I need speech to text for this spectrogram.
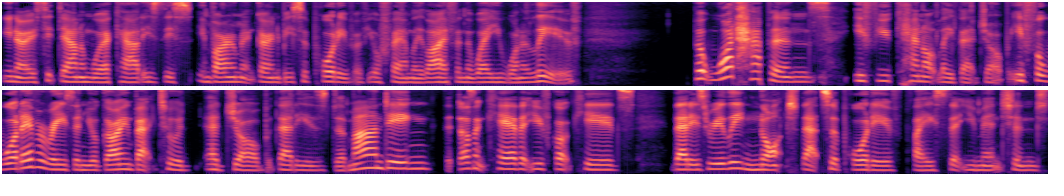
you know, sit down and work out is this environment going to be supportive of your family life and the way you want to live? But what happens if you cannot leave that job? If for whatever reason you're going back to a, a, job that is demanding, that doesn't care that you've got kids, that is really not that supportive place that you mentioned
